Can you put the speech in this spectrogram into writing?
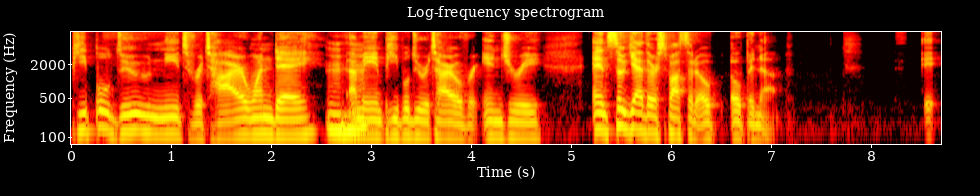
people do need to retire one day. I mm-hmm. mean, people do retire over injury. And so yeah, there are spots that op- open up. It,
